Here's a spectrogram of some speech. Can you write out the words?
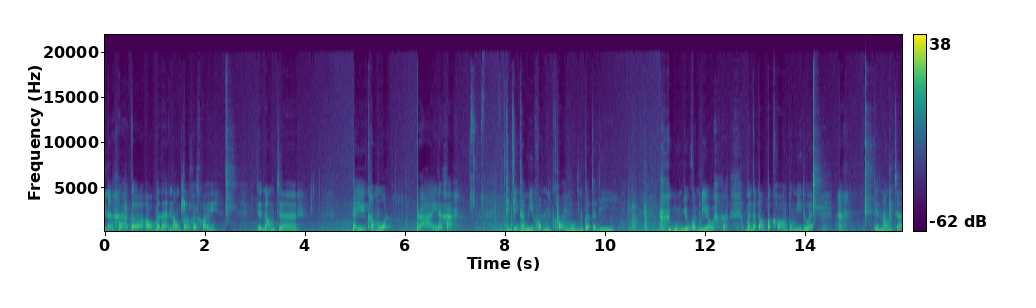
นี่นะคะก็ออกมาแล้วหน่องก็ค่อยๆ เดี๋ยวน้องจะไปขมวดปลายนะคะ จริงๆ ถ้ามีคนคอยหมุนก็จะดี หมุนอยู่คนเดียว มันก็ต้องประคองตรงนี้ด้วย อะ เดี๋ยวน้องจะ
